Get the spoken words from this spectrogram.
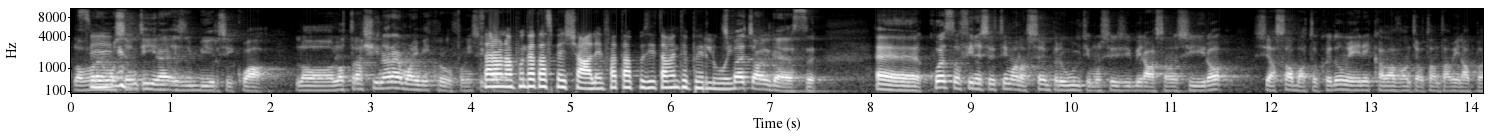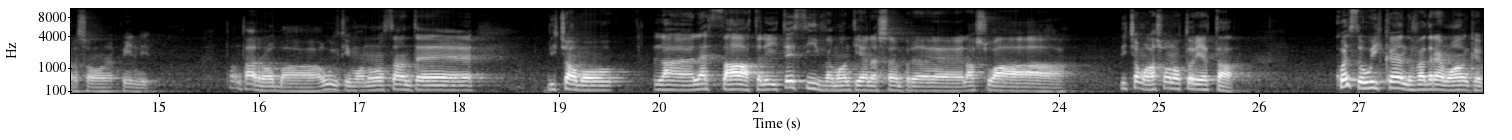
Lo vorremmo sì. sentire esibirsi qua lo, lo trascineremo ai microfoni. Sarà una puntata speciale, fatta appositamente per lui. Special guest. Eh, questo fine settimana, sempre ultimo, si esibirà a San Siro, sia sabato che domenica, davanti a 80.000 persone, quindi tanta roba. Ultimo, nonostante diciamo la, l'estate, le estive, mantiene sempre la sua, diciamo, la sua notorietà. Questo weekend vedremo anche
